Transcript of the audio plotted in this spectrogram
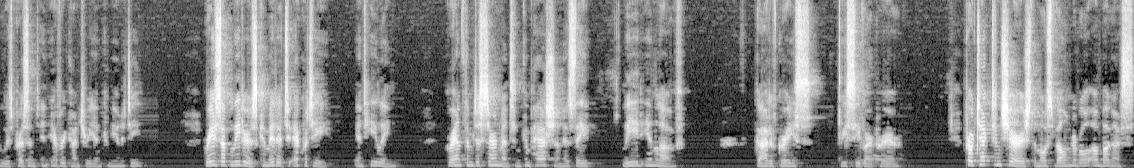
who is present in every country and community. Raise up leaders committed to equity and healing. Grant them discernment and compassion as they lead in love. God of grace, receive our prayer. Protect and cherish the most vulnerable among us,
